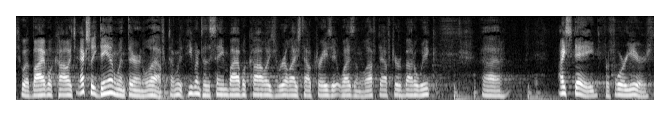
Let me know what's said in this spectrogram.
to a Bible college. Actually, Dan went there and left. Went, he went to the same Bible college, realized how crazy it was, and left after about a week. Uh, I stayed for four years.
